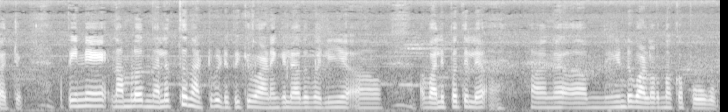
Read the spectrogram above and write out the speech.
പറ്റും. പിന്നെ നമ്മൾ നിലത്ത് നട്ടുപിടിപ്പിക്കുവാണെങ്കിൽ അത് വലിയ വലിപ്പത്തിൽ അങ്ങ് നീണ്ടു വളർന്നൊക്കെ പോകും.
